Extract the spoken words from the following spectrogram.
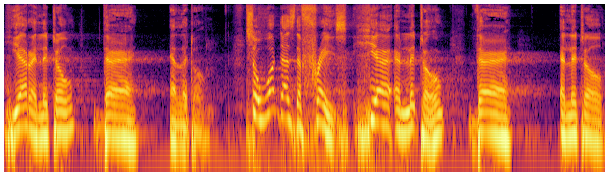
here a little, there a little. So, what does the phrase here a little, there a little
